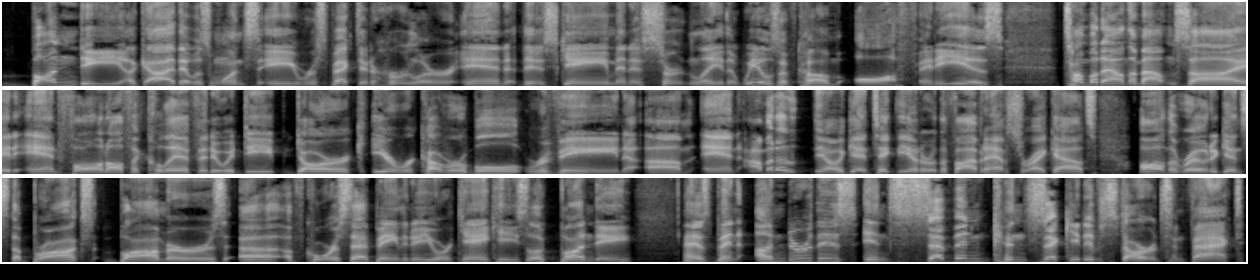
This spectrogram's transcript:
Bundy, a guy that was once a respected hurler in this game, and is certainly the wheels have come off, and he is tumbled down the mountainside and fallen off a cliff into a deep, dark, irrecoverable ravine. Um, and I'm gonna, you know, again take the under of the five and a half strikeouts on the road against the Bronx Bombers. Uh, of course, that being the New York Yankees. Look, Bundy has been under this in seven consecutive starts. In fact,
